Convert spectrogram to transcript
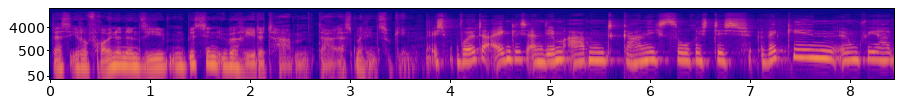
dass ihre Freundinnen sie ein bisschen überredet haben, da erstmal hinzugehen. Ich wollte eigentlich an dem Abend gar nicht so richtig weggehen. Irgendwie hat,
